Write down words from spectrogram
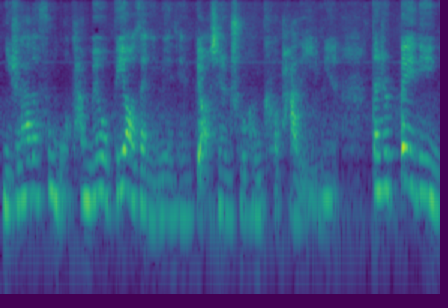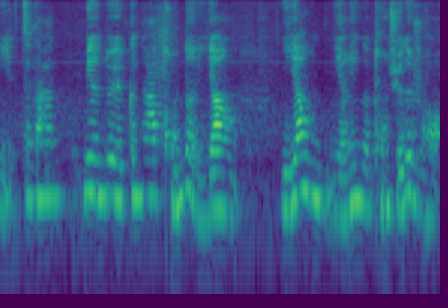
你是他的父母，他没有必要在你面前表现出很可怕的一面。但是背地里，在他面对跟他同等一样一样年龄的同学的时候，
